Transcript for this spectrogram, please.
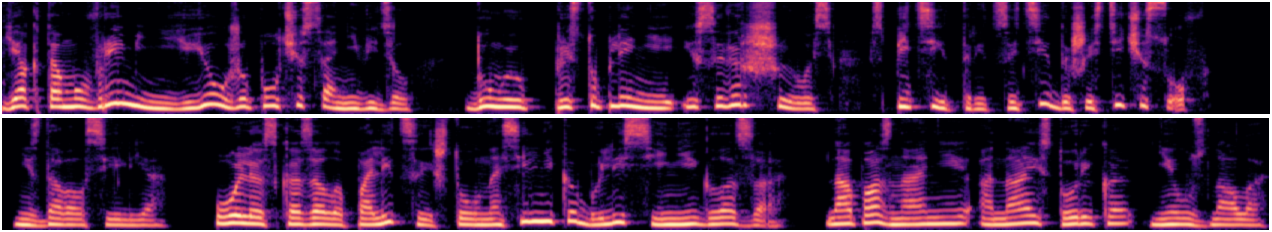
Я к тому времени ее уже полчаса не видел – Думаю, преступление и совершилось с пяти тридцати до шести часов», — не сдавался Илья. Оля сказала полиции, что у насильника были синие глаза. На опознании она историка не узнала.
